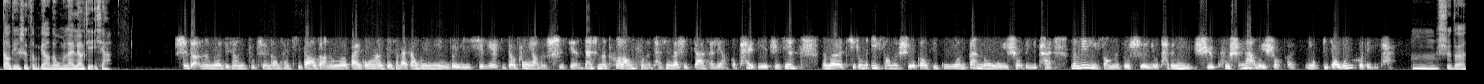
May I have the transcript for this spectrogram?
到底是怎么样的？我们来了解一下。是的，那么就像主持人刚才提到的，那么白宫呢，接下来将会面对一系列比较重要的事件。但是呢，特朗普呢，他现在是夹在两个派别之间。那么其中的一方呢，是由高级顾问班农为首的一派；那另一方呢，则是由他的女婿库什纳为首的有比较温和的一派。嗯，是的。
